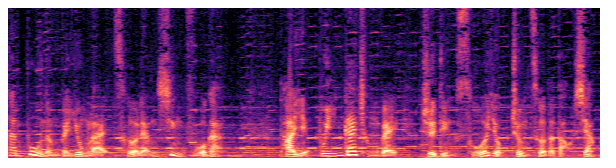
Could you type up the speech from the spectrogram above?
但不能被用来测量幸福感。它也不应该成为制定所有政策的导向。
